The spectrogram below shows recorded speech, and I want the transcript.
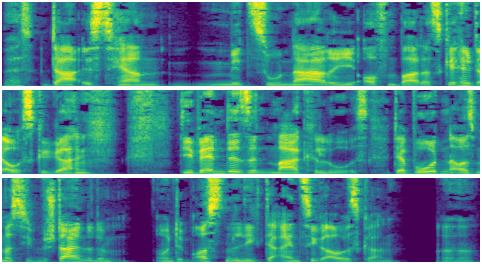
Was? Da ist Herrn Mitsunari offenbar das Geld ausgegangen. Die Wände sind makellos. Der Boden aus massivem Stein und im, und im Osten liegt der einzige Ausgang. Aha.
